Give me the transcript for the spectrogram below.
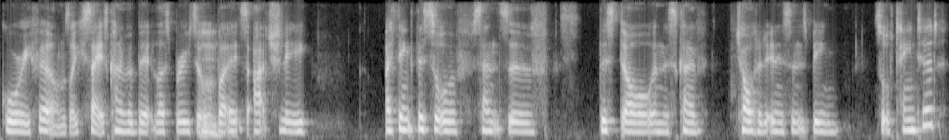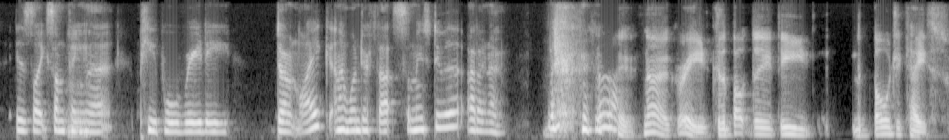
gory films. Like you say, it's kind of a bit less brutal, mm. but it's actually, I think this sort of sense of this doll and this kind of childhood innocence being sort of tainted is like something mm. that people really don't like, and I wonder if that's something to do with it. I don't know. Mm. no, no, agreed. Because about the the the Bulger case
